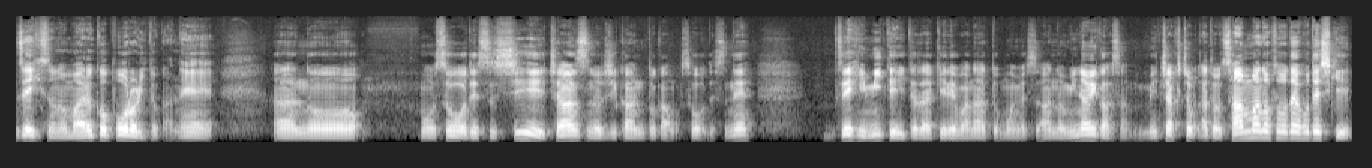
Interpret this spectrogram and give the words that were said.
ぜひそのマルコ・ポロリとかねあのもうそうですしチャンスの時間とかもそうですねぜひ見ていただければなと思います。あの南川さんめちゃくちゃあとさんまの東大方程式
